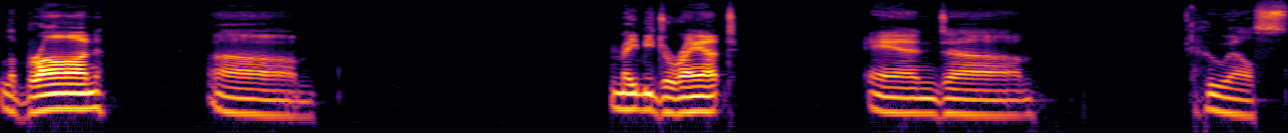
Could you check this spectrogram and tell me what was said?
LeBron, um, maybe Durant, and um, who else?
